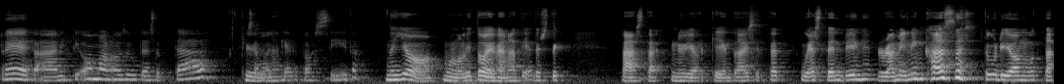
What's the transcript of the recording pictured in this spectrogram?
Reeta äänitti oman osuutensa täällä. Kyllä. Sä voit kertoa siitä. No joo, mulla oli toiveena tietysti päästä New Yorkiin tai sitten West Endin Raminin kanssa studioon, mutta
